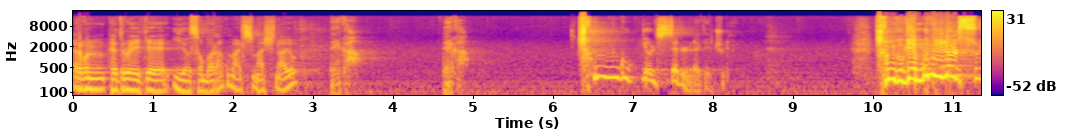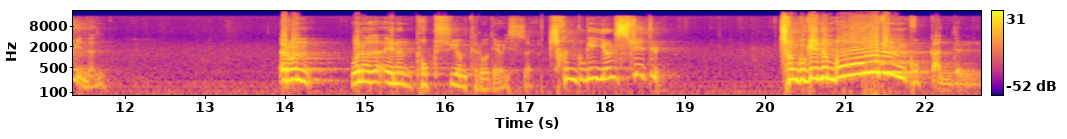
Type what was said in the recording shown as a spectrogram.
여러분 베드로에게 이어서 뭐라고 말씀하시나요? 내가 내가 천국 열쇠를 내게 주리. 천국의 문을 열 수 있는 여러분 원어에는 복수 형태로 되어 있어요. 천국의 열쇠들, 천국에 있는 모든 곳간들,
